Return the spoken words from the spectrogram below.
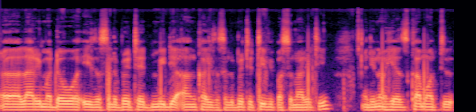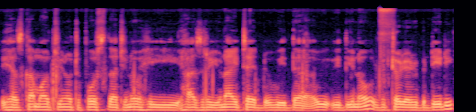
Uh, Larry Madowo is a celebrated media anchor, he's a celebrated TV personality, and you know he has come out to, he has come out you know to post that you know he has reunited with uh, with you know Victoria Rubadiri.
